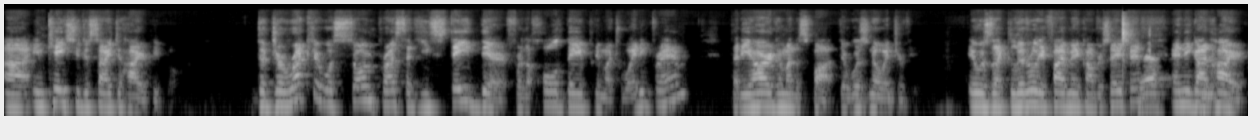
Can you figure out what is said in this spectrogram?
uh, in case you decide to hire people. The director was so impressed that he stayed there for the whole day, pretty much waiting for him, that he hired him on the spot. There was no interview. It was like literally a five minute conversation, yeah. and he got hired.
